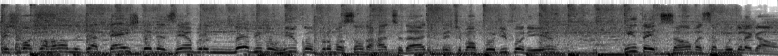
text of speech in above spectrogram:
Festival que vai rolar no dia 10 de dezembro no Vivo Rio com promoção da Rádio Cidade, Festival Polifonia. Quinta edição, vai ser muito legal,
